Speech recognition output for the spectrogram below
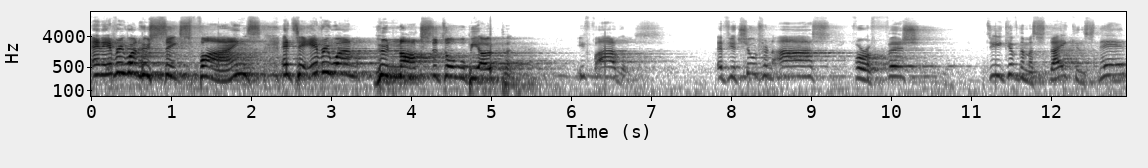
and everyone who seeks finds, and to everyone who knocks, the door will be open. Fathers, if your children ask for a fish, Do you give them a steak instead?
